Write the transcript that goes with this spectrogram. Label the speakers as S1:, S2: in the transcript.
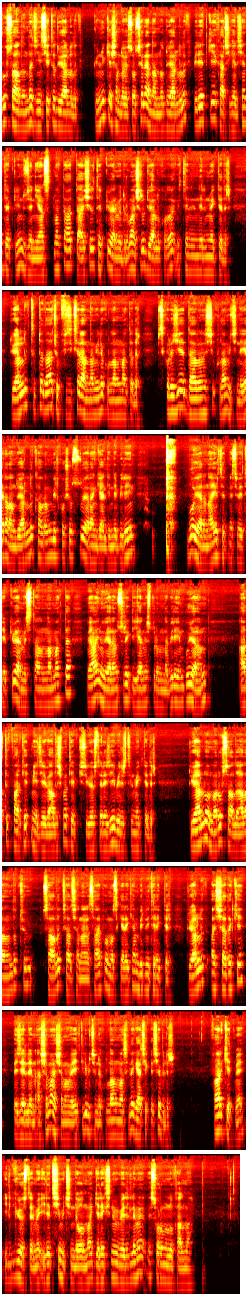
S1: Ruh sağlığında cinsiyete duyarlılık. Günlük yaşamda ve sosyal anlamda duyarlılık bir etkiye karşı gelişen tepkinin düzenini yansıtmakta hatta aşırı tepki verme durumu aşırı duyarlılık olarak nitelendirilmektedir. Duyarlılık tıpta daha çok fiziksel anlamıyla kullanılmaktadır. Psikolojiye davranışçı kuram içinde yer alan duyarlılık kavramı bir koşulsuz uyaran geldiğinde bireyin bu uyaranı ayırt etmesi ve tepki vermesi tanımlanmakta ve aynı uyaranın sürekli gelmesi durumunda bireyin bu uyaranın artık fark etmeyeceği ve alışma tepkisi göstereceği belirtilmektedir. Duyarlı olma ruh sağlığı alanında tüm sağlık çalışanlarına sahip olması gereken bir niteliktir. Duyarlılık aşağıdaki becerilerin aşama aşama ve etkili biçimde kullanılmasıyla gerçekleşebilir. Fark etme, ilgi gösterme, iletişim içinde olma, gereksinimi belirleme ve sorumluluk alma.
